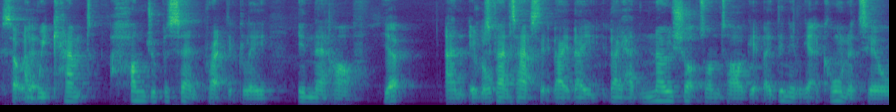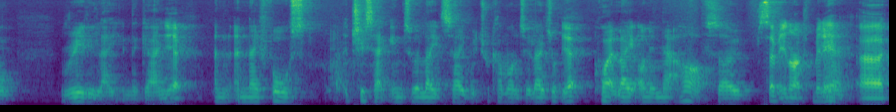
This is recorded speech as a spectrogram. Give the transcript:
Settled and it. we camped hundred percent practically in their half, Yep. and it was fantastic. They, they they had no shots on target. They didn't even get a corner till really late in the game, Yeah. and and they forced Cisak into a late save, which we'll come on to later. on, Yep. quite late on in that half. So 79th minute, uh,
